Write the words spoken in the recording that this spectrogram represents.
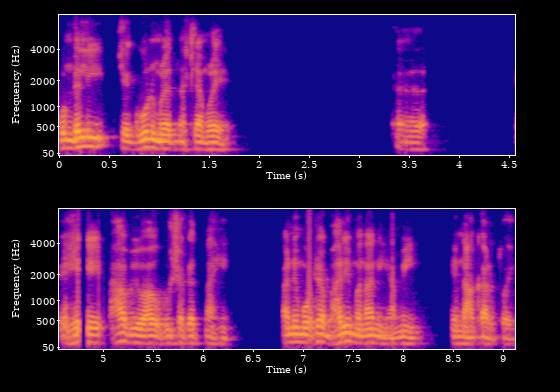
कुंडलीचे गुण मिळत नसल्यामुळे हे हा विवाह होऊ शकत नाही. आणि मोठ्या भारी मनाने आम्ही हे नाकारतोय.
